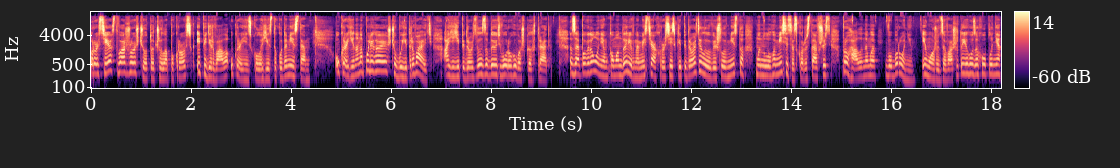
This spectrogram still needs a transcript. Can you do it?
Росія стверджує, що оточила Покровськ і підірвала українську логістику до міста. Україна наполягає, що бої тривають, а її підрозділи завдають ворогу важких втрат. За повідомленням командирів на місцях російські підрозділи увійшли в місто минулого місяця, скориставшись прогалинами в обороні, і можуть завершити його захоплення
